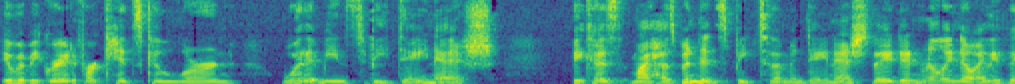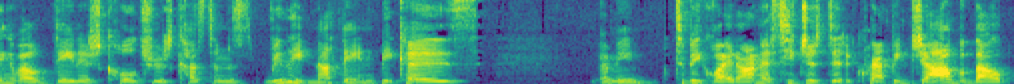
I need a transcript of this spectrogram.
it would be great if our kids could learn what it means to be Danish because my husband didn't speak to them in Danish. They didn't really know anything about Danish cultures, customs, really nothing because, I mean, to be quite honest, he just did a crappy job about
